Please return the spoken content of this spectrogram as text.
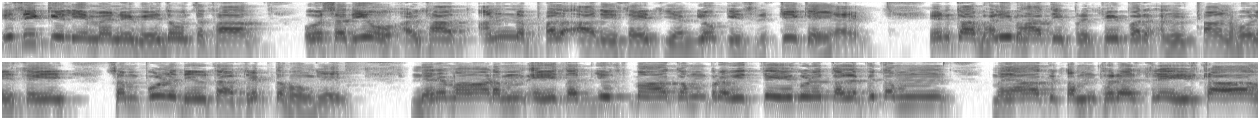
इसी के लिए मैंने वेदों तथा औषधियों अर्थात अन्न, फल आदि सहित यज्ञों की सृष्टि की है। इनका भली भांति पृथ्वी पर अनुष्ठान होने से संपूर्ण देवता तृप्त होंगे। निर्माणम एतजुष्माक प्रवृत्ति गुण कल्पित मया कृतम सुरश्रेष्ठा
